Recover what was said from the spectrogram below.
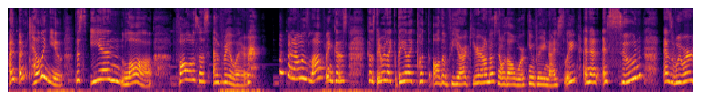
I'm, I'm telling you, this Ian Law follows us everywhere. and I was laughing because because they were like they like put all the VR gear on us and it was all working very nicely. And then as soon as we were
